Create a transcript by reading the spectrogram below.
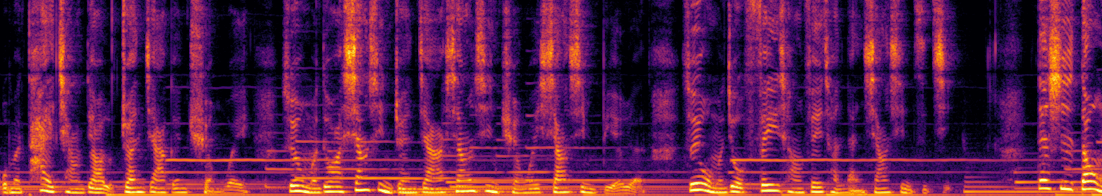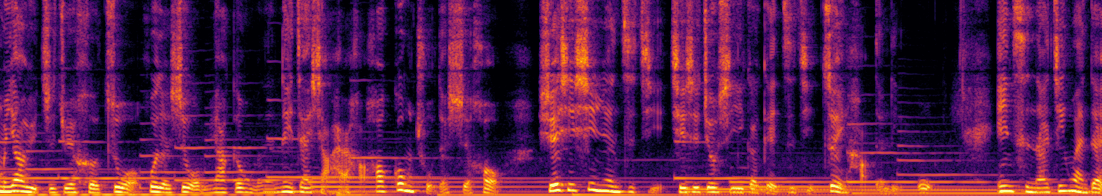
我们太强调了专家跟权威，所以我们都要相信专家、相信权威、相信别人，所以我们就非常非常难相信自己。但是，当我们要与直觉合作，或者是我们要跟我们的内在小孩好好共处的时候，学习信任自己，其实就是一个给自己最好的礼物。因此呢，今晚的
